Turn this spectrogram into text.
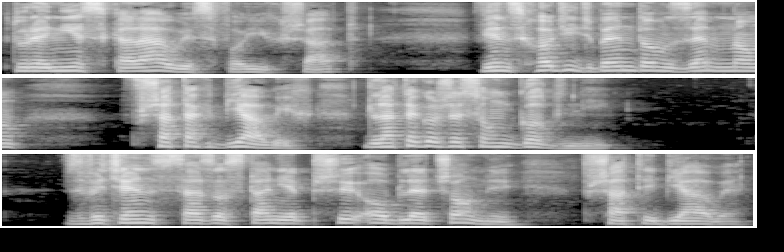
które nie skalały swoich szat, więc chodzić będą ze mną w szatach białych, dlatego że są godni. Zwycięzca zostanie przyobleczony w szaty białe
